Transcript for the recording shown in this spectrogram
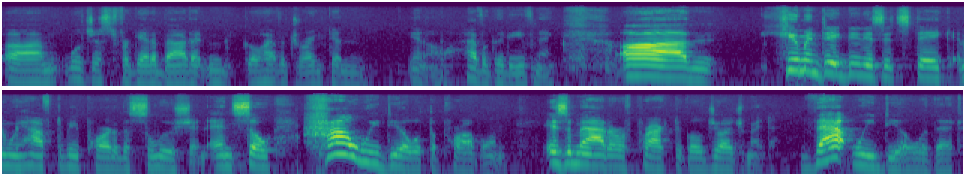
um, we'll just forget about it and go have a drink and you know have a good evening. Um, human dignity is at stake, and we have to be part of the solution. And so, how we deal with the problem is a matter of practical judgment. That we deal with it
